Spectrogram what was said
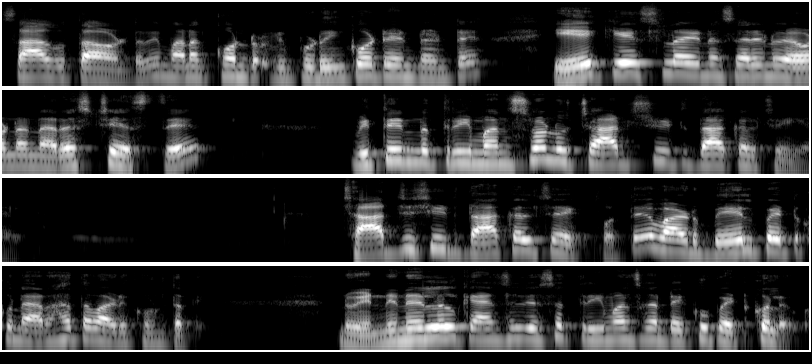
సాగుతూ ఉంటుంది. మనం కొన్ని ఇప్పుడు ఇంకోటి ఏంటంటే ఏ కేసులో అయినా సరే నువ్వు ఎవరైనా అరెస్ట్ చేస్తే విత్ ఇన్ త్రీ మంత్స్లో నువ్వు ఛార్జ్ షీట్ దాఖలు చేయాలి. ఛార్జ్ షీట్ దాఖలు చేయకపోతే వాడు బెయిల్ పెట్టుకునే అర్హత వాడికి ఉంటుంది. నువ్వు ఎన్ని నెలలు క్యాన్సిల్ చేస్తే త్రీ మంత్స్ కంటే ఎక్కువ పెట్టుకోలేవు.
